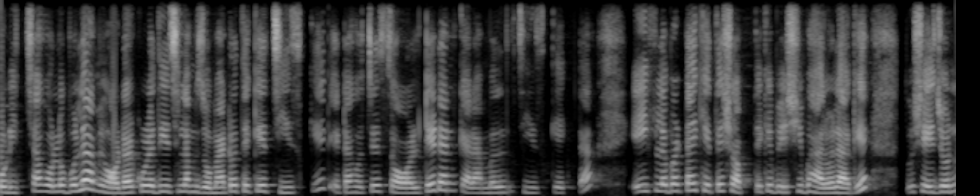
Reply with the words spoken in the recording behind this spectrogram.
ওর ইচ্ছা হলো বলে আমি অর্ডার করে দিয়েছিলাম জোম্যাটো থেকে চিজ কেক এটা হচ্ছে সল্টেড অ্যান্ড ক্যারামেল চিজ কেকটা এই ফ্লেভারটাই খেতে সব থেকে বেশি ভালো লাগে। তো সেই জন্য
